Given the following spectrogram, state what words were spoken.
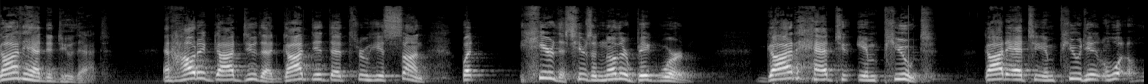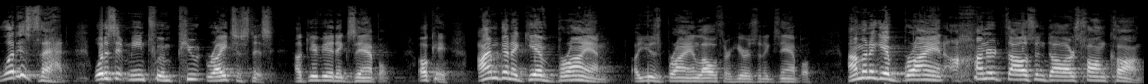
God had to do that. And how did God do that? God did that through his son. But hear this here's another big word God had to impute. God had to impute his. What, what is that? What does it mean to impute righteousness? I'll give you an example. Okay, I'm going to give Brian, I'll use Brian Lowther here as an example. I'm going to give Brian $100,000 Hong Kong.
